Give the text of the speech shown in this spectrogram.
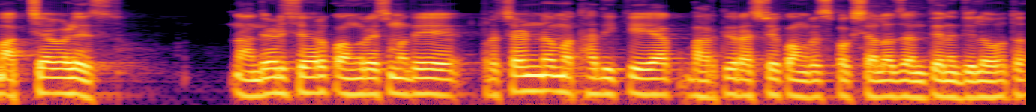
मागच्या वेळेस नांदेड शहर काँग्रेसमध्ये प्रचंड मताधिक्य या भारतीय राष्ट्रीय काँग्रेस पक्षाला जनतेनं दिलं होतं.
